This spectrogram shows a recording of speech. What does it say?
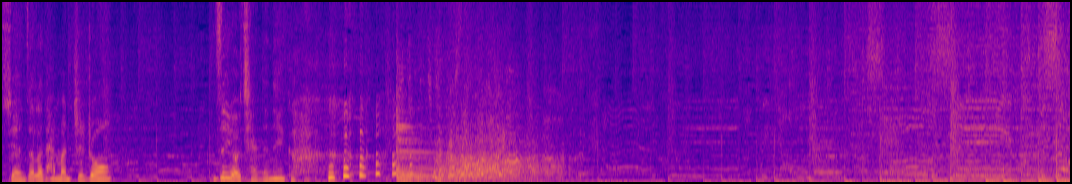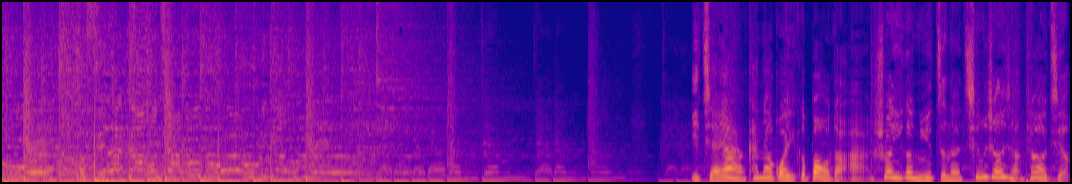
选择了他们之中最有钱的那个。以前呀看到过一个报道啊，说一个女子呢轻生想跳井，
